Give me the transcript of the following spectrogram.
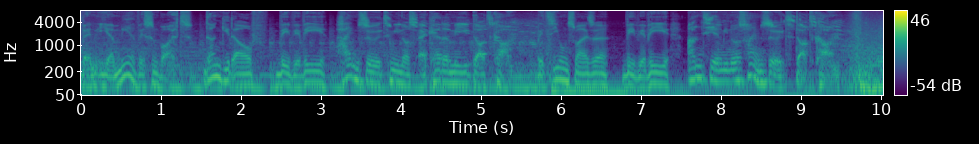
Wenn ihr mehr wissen wollt, dann geht auf www.heimsöd-academy.com bzw. www.antje-heimsöd.com.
